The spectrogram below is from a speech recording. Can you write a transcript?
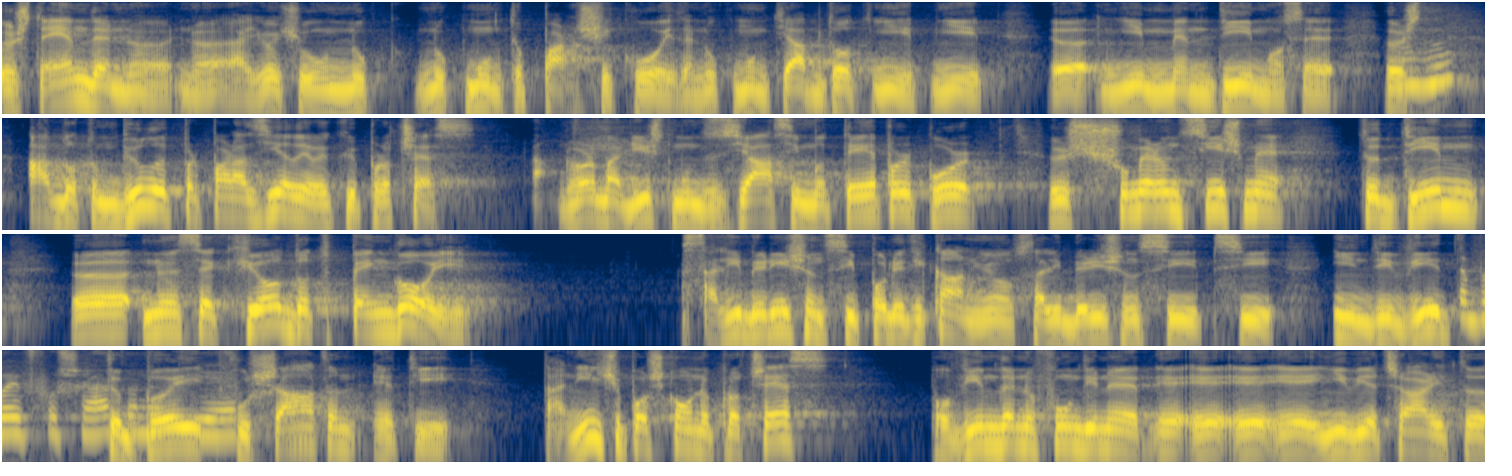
është ende në në ajo që unë nuk nuk mund të parashikoj dhe nuk mund të jap dot një një një mendim ose është mm -hmm. a do të mbyllet përpara zgjedhjeve ky proces? Normalisht mund të zgjasi më tepër, por është shumë e rëndësishme të dimë nëse kjo do të pengojë Sali Berishën si politikan, jo Sali Berishën si, si individ, të bëjë fushatën, të bëjë e, fushatën e tij. Tani që po shkon në proces, po vijmë dhe në fundin e, e, e, e njëvjeçarit të,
